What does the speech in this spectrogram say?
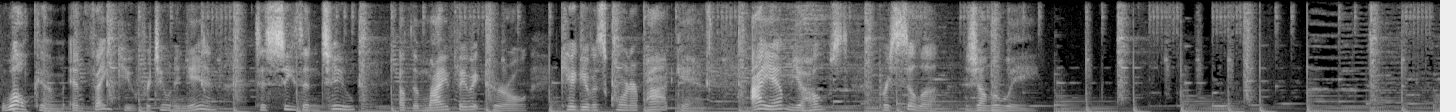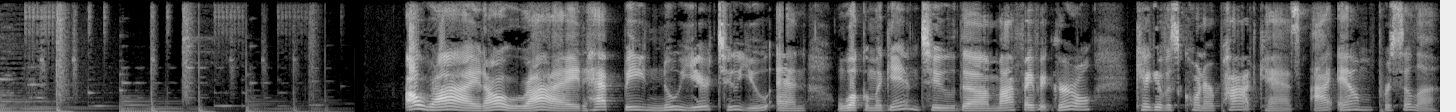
Welcome and thank you for tuning in to season two of the My Favorite Girl Caregivers Corner podcast. I am your host, Priscilla Jean Louis. All right, all right. Happy New Year to you, and welcome again to the My Favorite Girl Caregivers Corner podcast. I am Priscilla.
